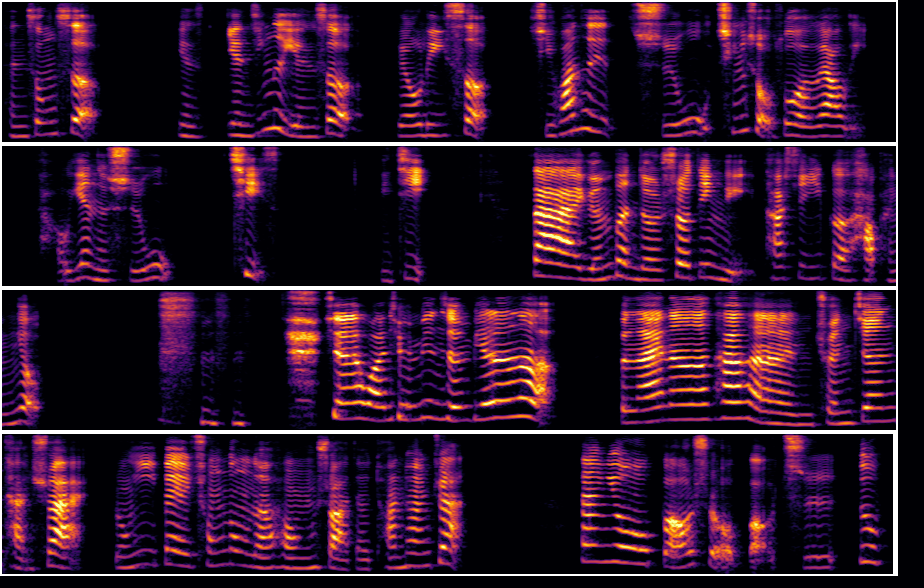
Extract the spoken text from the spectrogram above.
藤棕色，眼眼睛的颜色琉璃色，喜欢的食物，亲手做的料理；讨厌的食物，cheese。笔记，在原本的设定里，他是一个好朋友，现在完全变成别人了。本来呢，他很纯真坦率，容易被冲动的红耍得团团转，但又保守保持又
